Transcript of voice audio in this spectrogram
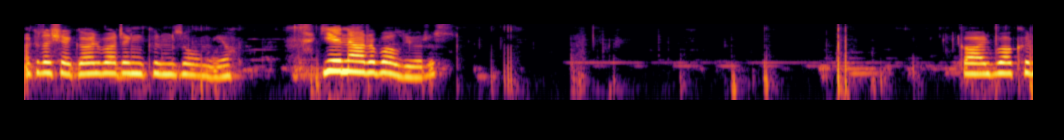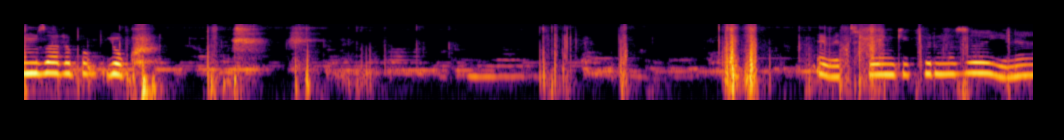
Arkadaşlar galiba rengi kırmızı olmuyor. Yeni araba alıyoruz. Galiba kırmızı araba yok. Evet rengi kırmızı yine.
